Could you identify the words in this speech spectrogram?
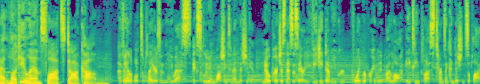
at LuckyLandSlots.com. Available to players in the U.S., excluding Washington and Michigan. No purchase necessary. VGW Group. Void or prohibited by law. 18 plus. Terms and conditions apply.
